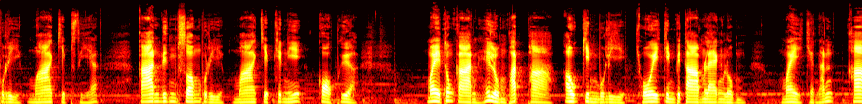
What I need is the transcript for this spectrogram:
บุหรี่มาเก็บเสีย การดึงซองบุหรี่มาเก็บเช่นนี้ก็เพื่อ ไม่ต้องการให้ลมพัดพาเอากินบุหรี่โชยกินไปตามแรงลม ไม่เช่นนั้นข้า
